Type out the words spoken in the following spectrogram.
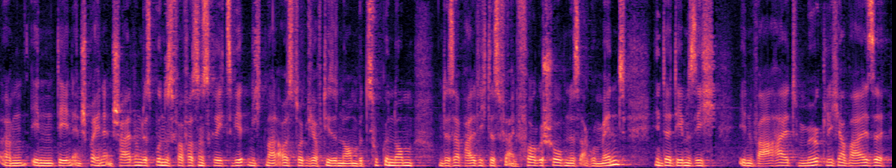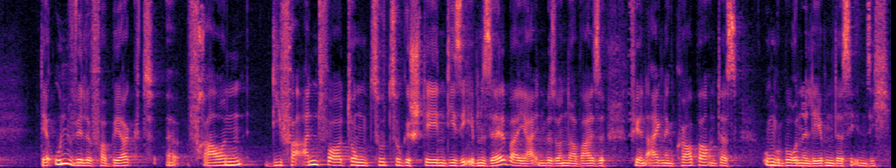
Ähm, in den entsprechenden Entscheidungen des Bundesverfassungsgerichts wird nicht mal ausdrücklich auf diese Norm Bezug genommen. Und deshalb halte ich das für ein vorgeschobenes Argument, hinter dem sich in Wahrheit möglicherweise der Unwille verbirgt, äh, Frauen die Verantwortung zuzugestehen, die sie eben selber ja in besonderer Weise für ihren eigenen Körper und das ungeborene Leben, das sie in sich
